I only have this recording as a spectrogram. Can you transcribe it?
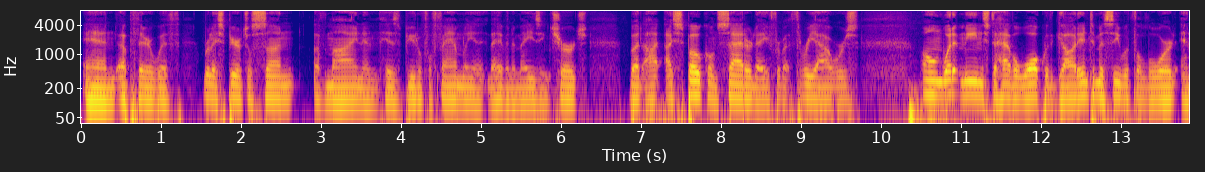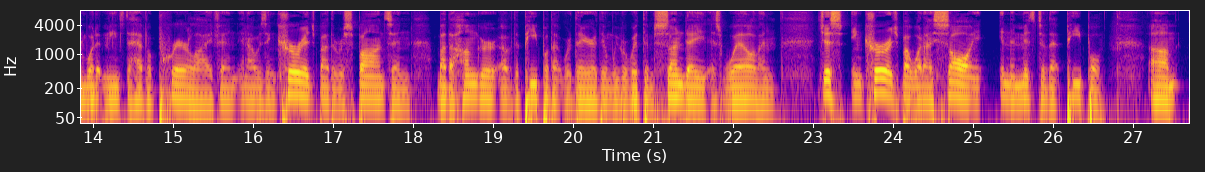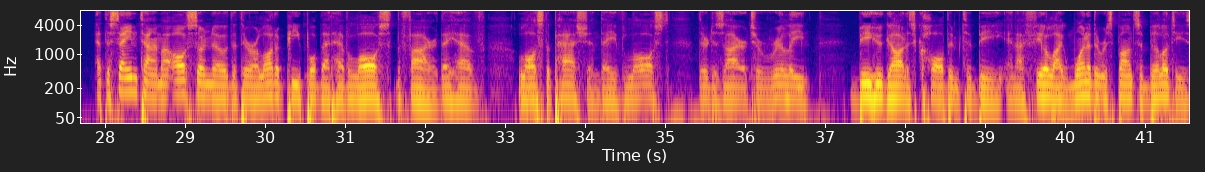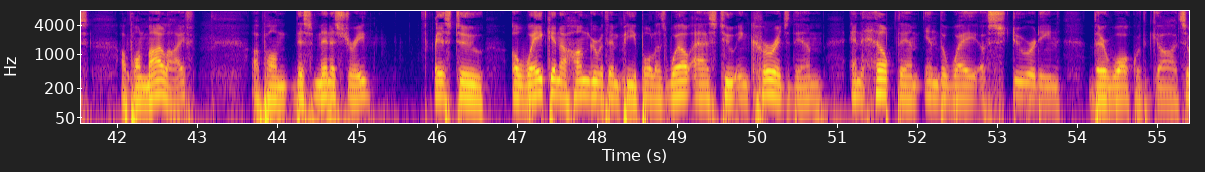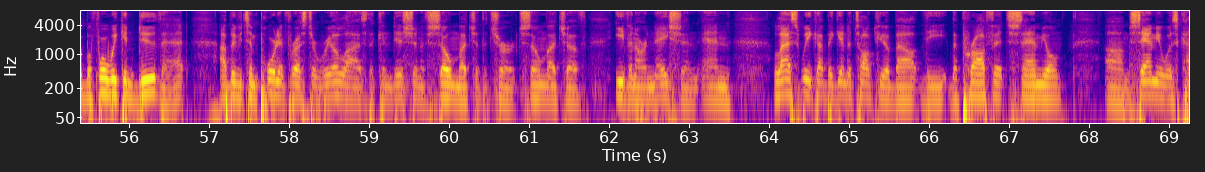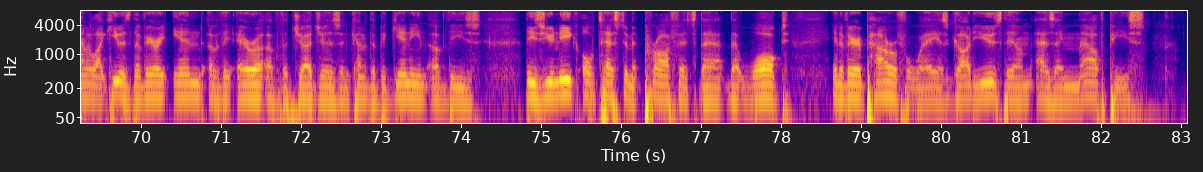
and up there with really spiritual son of mine and his beautiful family. They have an amazing church. But I, I spoke on Saturday for about three hours on what it means to have a walk with God, intimacy with the Lord, and what it means to have a prayer life. And, and I was encouraged by the response and by the hunger of the people that were there. Then we were with them Sunday as well, and just encouraged by what I saw in, the midst of that people. Um, at the same time, I also know that there are a lot of people that have lost the fire. They have lost the passion. They've lost their desire to really be who God has called them to be. And I feel like one of the responsibilities upon my life, upon this ministry, is to awaken a hunger within people as well as to encourage them and help them in the way of stewarding their walk with God. So before we can do that, I believe it's important for us to realize the condition of so much of the church, so much of even our nation. And last week I began to talk to you about the, the prophet Samuel. Um, Samuel was kind of like he was the very end of the era of the judges and kind of the beginning of these these unique Old Testament prophets that that walked in a very powerful way as God used them as a mouthpiece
